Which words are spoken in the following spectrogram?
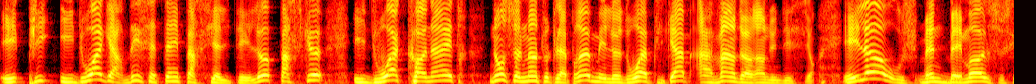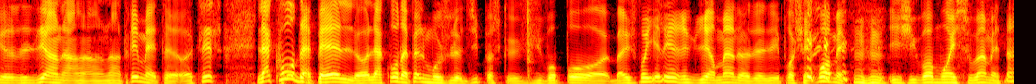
et puis il doit garder cette impartialité-là parce que il doit connaître non seulement toute la preuve, mais le droit applicable avant de rendre une décision. Et là où je mets une bémol sur ce que vous avez dit en, en, en entrée, Maître Otis, la Cour d'appel, la Cour d'appel, moi je le dis parce que j'y vais pas, ben je vais y aller régulièrement là, les prochains mois, mais j'y vais moins souvent maintenant.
